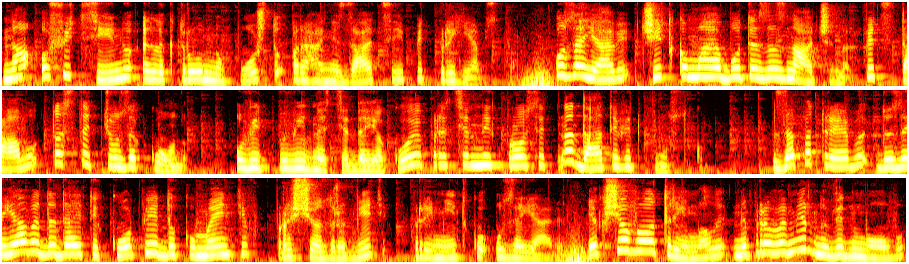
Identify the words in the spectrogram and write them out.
на офіційну електронну пошту організації підприємства. У заяві чітко має бути зазначено підставу та статтю закону, у відповідності до якої працівник просить надати відпустку. За потреби до заяви додайте копії документів, про що зробіть примітку у заяві. Якщо ви отримали неправомірну відмову,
